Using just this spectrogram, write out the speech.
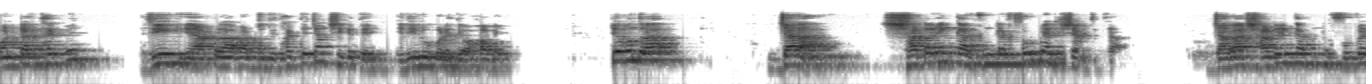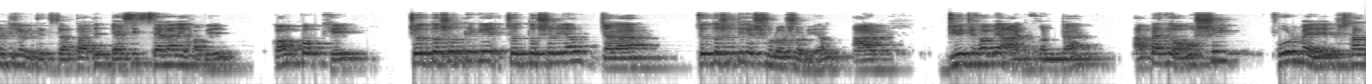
কন্ট্রাক্ট থাকবে। রি আপনারা আবার যদি থাকতে চান, সেক্ষেত্রে রিনিউ করে দেওয়া হবে। প্রিয় বন্ধুরা যারা শাটারিং কার্পেন্টার ফুটম্যান হিসাবে যেতে চান যারা শাটারিং কার্পেন্টার ফুটম্যান হিসাবে যেতে চান তাদের বেসিক স্যালারি হবে কমপক্ষে চোদ্দশো থেকে চোদ্দশো রিয়াল, যারা চোদ্দশো থেকে ষোলোশো রিয়াল, আর ডিউটি হবে আট ঘণ্টা। আপনাকে অবশ্যই ফোরম্যানের সাত,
